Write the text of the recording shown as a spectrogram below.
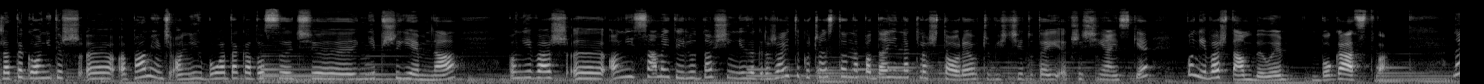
dlatego oni też, e, pamięć o nich była taka dosyć e, nieprzyjemna, ponieważ e, oni samej tej ludności nie zagrażali, tylko często napadali na klasztory, oczywiście tutaj chrześcijańskie, ponieważ tam były bogactwa. No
